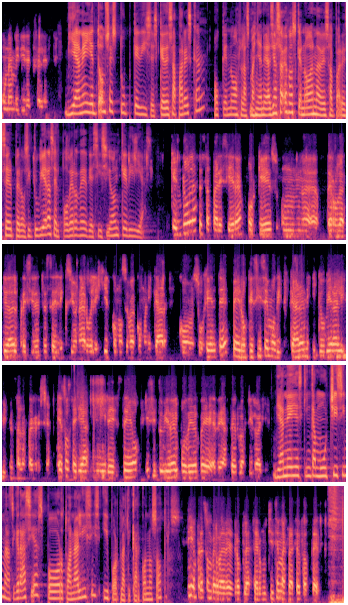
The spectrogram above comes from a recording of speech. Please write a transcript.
una, medida excelente. Viene, y entonces tú qué dices, que desaparezcan o que no las mañaneras. Ya sabemos que no van a desaparecer, pero si tuvieras el poder de decisión, ¿qué dirías? Que no las desaparecieran porque es una prerrogativa del presidente seleccionar o elegir cómo se va a comunicar con su gente, pero que sí se modificaran y que hubiera límites a las agresiones. Eso sería mi deseo y si tuviera el poder de, de hacerlo, así lo haría. Vianey Esquinca, muchísimas gracias por tu análisis y por platicar con nosotros. Siempre es un verdadero placer. Muchísimas gracias a ustedes.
